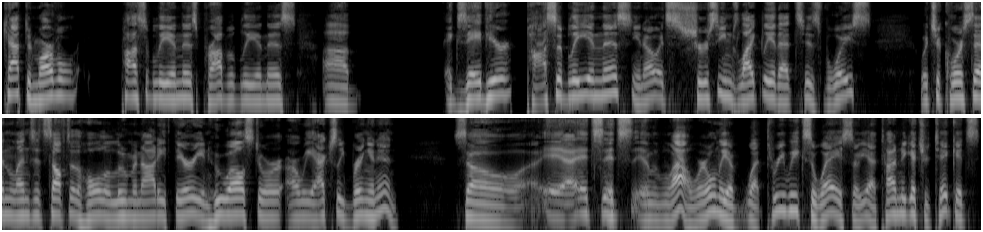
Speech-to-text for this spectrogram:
captain marvel possibly in this probably in this uh xavier possibly in this. You know it sure seems likely that's his voice which of course then lends itself to the whole Illuminati theory. And who else do, are we actually bringing in? So yeah, it's it's uh, wow. We're only a, what three weeks away. So yeah, time to get your tickets.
